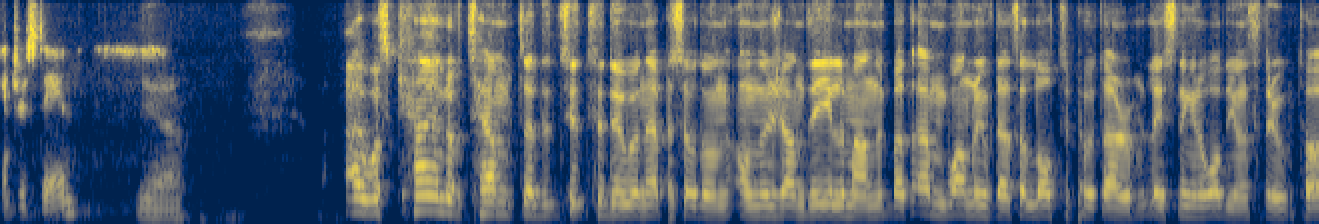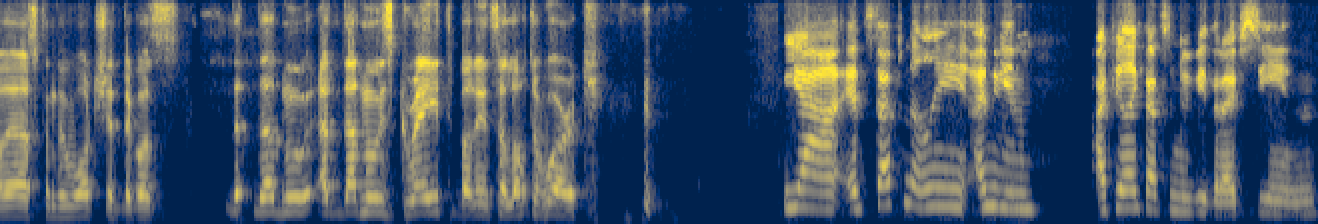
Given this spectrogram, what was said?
interesting. Yeah. I was kind of tempted to, to do an episode on, on Jeanne Dielman, but I'm wondering if that's a lot to put our listening audience through to ask them to watch it because th- that movie uh, that movie is great, but it's a lot of work. Yeah, it's definitely. I mean, I feel like that's a movie that I've seen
